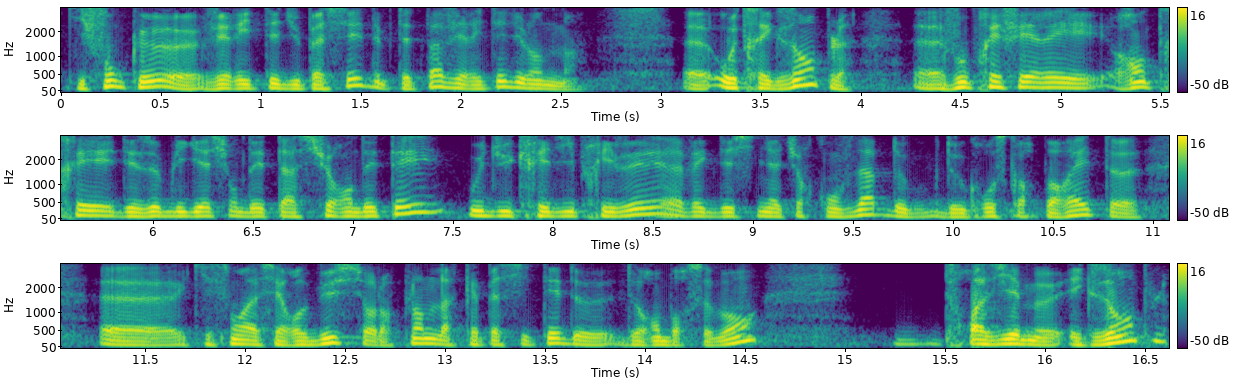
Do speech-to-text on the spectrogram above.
qui font que euh, vérité du passé n'est peut-être pas vérité du lendemain. Euh, autre exemple, euh, vous préférez rentrer des obligations d'État surendettées ou du crédit privé avec des signatures convenables de, grosses corporates qui sont assez robustes sur leur plan de leur capacité de, de remboursement Troisième exemple,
